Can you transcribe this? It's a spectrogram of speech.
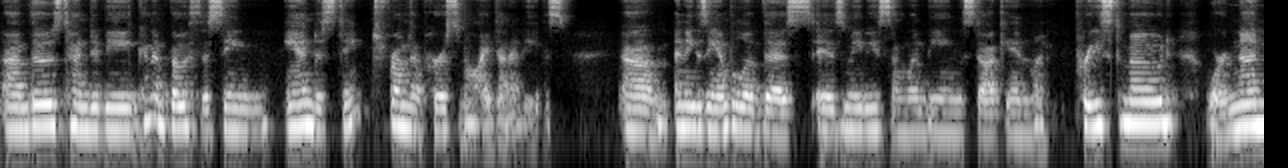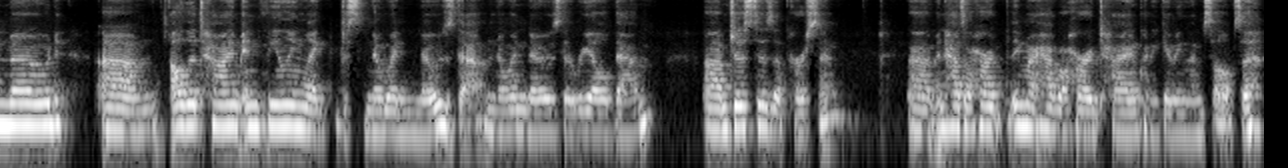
um, those tend to be kind of both the same and distinct from their personal identities. Um, an example of this is maybe someone being stuck in like priest mode or nun mode um, all the time and feeling like just no one knows them, no one knows the real them, um, just as a person. Um, and has a hard, they might have a hard time kind of giving themselves a,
